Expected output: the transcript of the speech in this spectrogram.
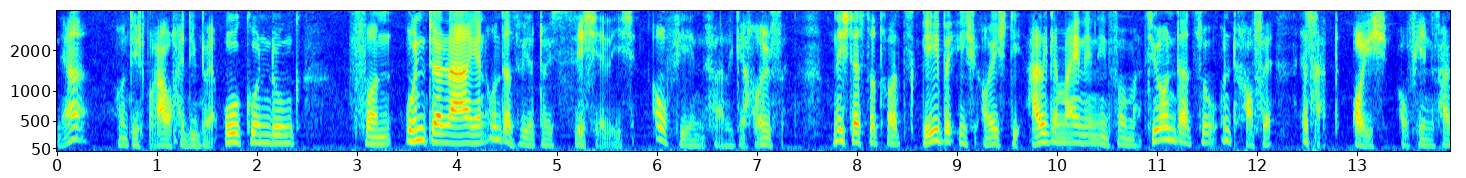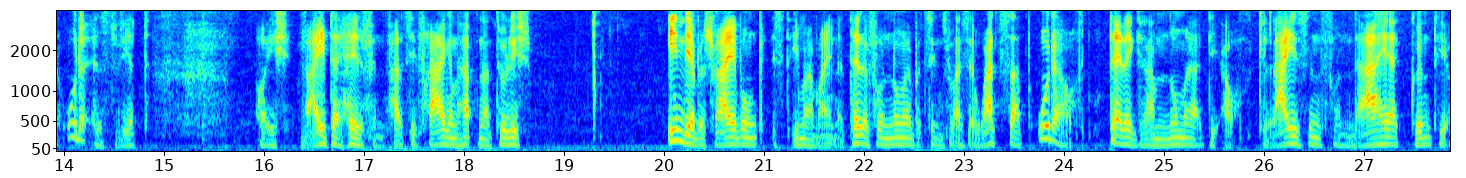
Ja, und ich brauche die Beurkundung von Unterlagen und das wird euch sicherlich auf jeden Fall geholfen. Nichtsdestotrotz gebe ich euch die allgemeinen Informationen dazu und hoffe, es hat euch auf jeden Fall oder es wird euch weiterhelfen. Falls ihr Fragen habt, natürlich in der Beschreibung ist immer meine Telefonnummer bzw. WhatsApp oder auch Telegram-Nummer, die auch gleich sind. Von daher könnt ihr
